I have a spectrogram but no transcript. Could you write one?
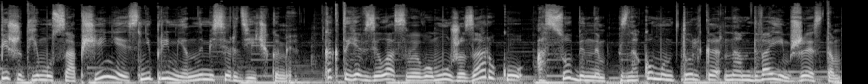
Пишет ему сообщения с непременными сердечками. Как-то я взяла своего мужа за руку особенным, знакомым только нам двоим жестом.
